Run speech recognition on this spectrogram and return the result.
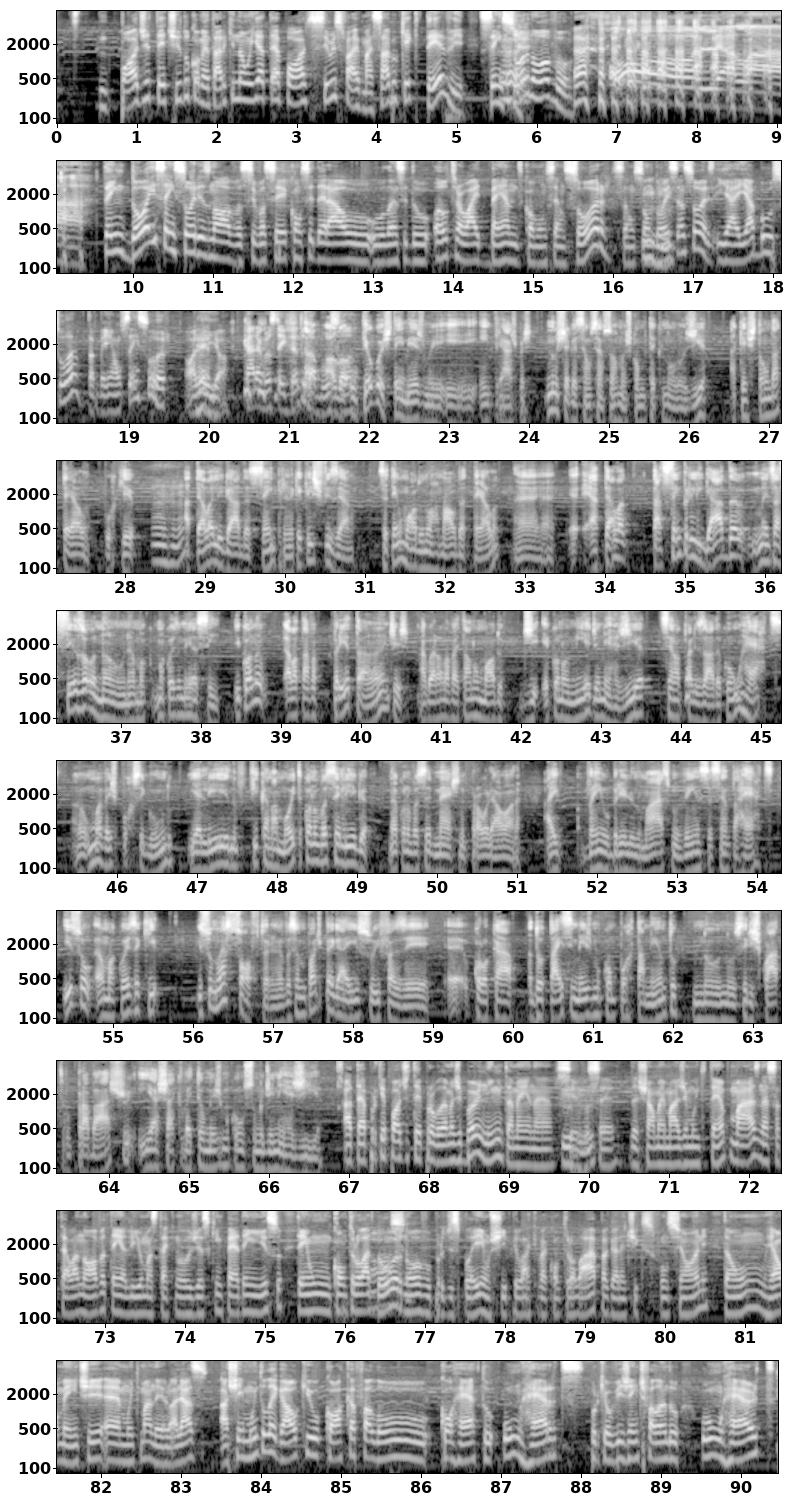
pode ter tido o comentário que não ia até a Watch Series 5, mas sabe o que que teve? Sensor novo. Olha lá! Tem dois sensores novos, se você considerar o, o lance do Ultra Wideband como um sensor, são, são uhum. dois sensores. E aí a bússola também é um sensor. Olha é. aí, ó. Cara, eu gostei tanto da bússola. Agora, o que eu gostei mesmo, e, e, entre aspas, não chega a ser um sensor, mas como tecnologia, a questão da tela. Porque uhum. a tela ligada sempre, né? O que, que eles fizeram? Você tem o modo normal da tela, é, é, é a tela tá sempre ligada, mas acesa ou não, né? Uma, uma coisa meio assim. E quando ela tava preta antes, agora ela vai estar tá no modo de economia de energia, sendo atualizada com 1 Hz, uma vez por segundo, e ali fica na moita quando você liga, né? Quando você mexe para olhar a hora. Aí vem o brilho no máximo, vem a 60 Hz. Isso é uma coisa que isso não é software, né? Você não pode pegar isso e fazer, é, colocar, adotar esse mesmo comportamento no, no Series 4 para baixo e achar que vai ter o mesmo consumo de energia. Até porque pode ter problema de burn-in também, né? Se uhum. você deixar uma imagem muito tempo, mas nessa tela nova tem ali umas tecnologias que impedem isso. Tem um controlador Nossa. novo pro display, um chip lá que vai controlar para garantir que isso funcione. Então, realmente é muito maneiro. Aliás, achei muito legal que o Coca falou correto 1 Hz, porque eu vi gente falando um hertz,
